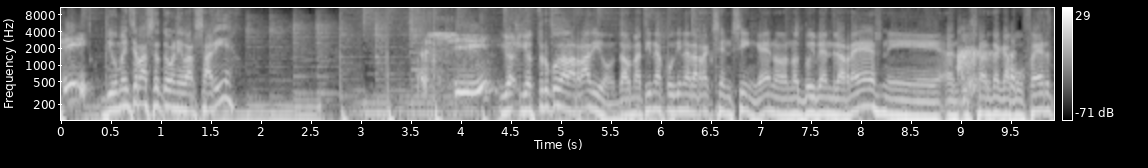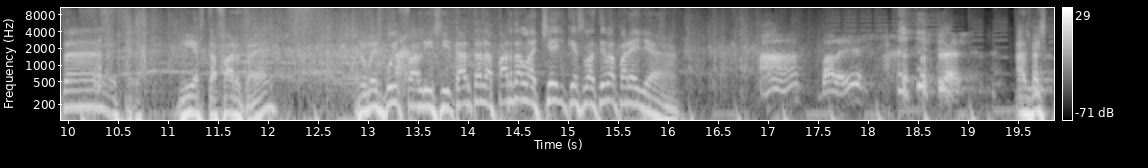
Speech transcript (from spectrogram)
Sí. Diumenge va ser el teu aniversari? Sí. Jo, jo et truco de la ràdio, del Matina Codina de RAC 105, eh? No, no et vull vendre res, ni endossar-te cap oferta, ni estafar-te, eh? Només vull felicitar-te de part de la Txell, que és la teva parella. Ah, vale. Ostres. Has vist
